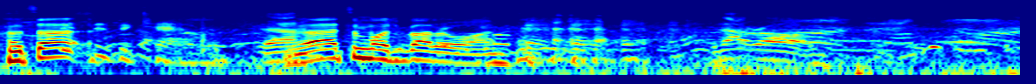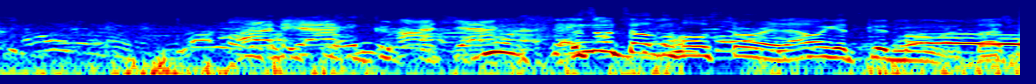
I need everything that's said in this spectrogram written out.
What's that? This is a cow. Yeah. That's a much better one. You're not wrong. Hot Jack. Hot Jack. This one tells the whole story. That one gets good moments. That's it.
